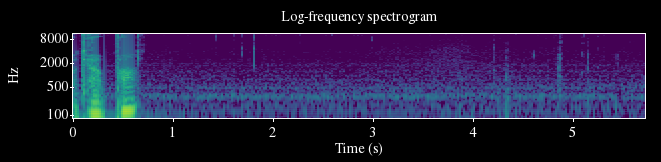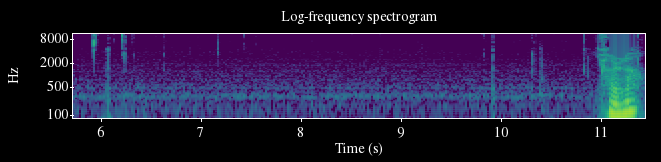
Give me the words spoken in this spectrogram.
어디 아파? 열나?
